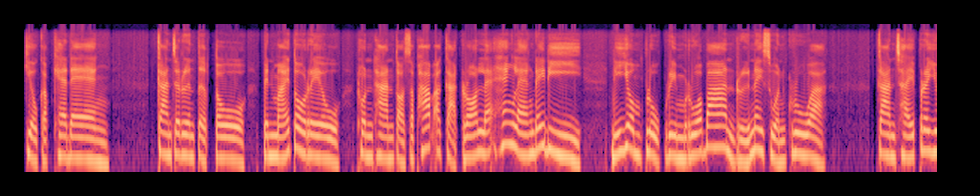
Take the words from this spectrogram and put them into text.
เกี่ยวกับแคแดง การเจริญเติบโตเป็นไม้โตเร็ว ทนทานต่อสภาพอากาศร้อนและแห้งแล้งได้ดี นิยมปลูกริมรั้วบ้านหรือในสวนครัว การใช้ประโย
